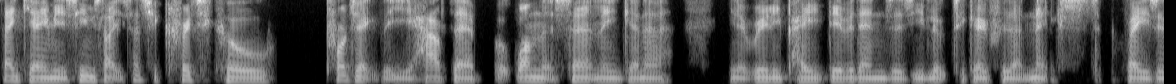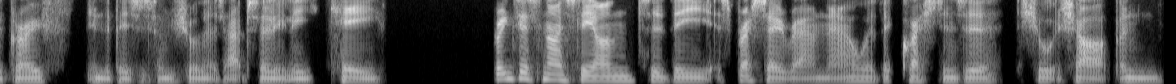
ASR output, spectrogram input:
Thank you, Amy. It seems like such a critical project that you have there, but one that's certainly going to you know really pay dividends as you look to go through that next phase of growth in the business i'm sure that's absolutely key. Brings us nicely on to the espresso round now where the questions are short sharp and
